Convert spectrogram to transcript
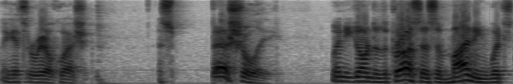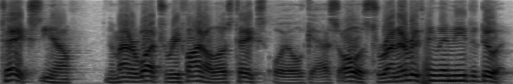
Like, it's a real question. Especially when you go into the process of mining, which takes, you know, no matter what, to refine all those takes oil, gas, all those, to run everything they need to do it.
